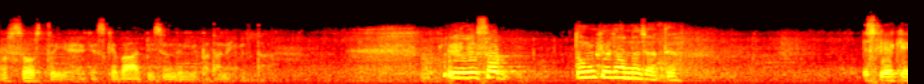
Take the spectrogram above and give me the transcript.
अफसोस तो यह है कि इसके बाद भी ज़िंदगी में पता नहीं मिलता। लेकिन ये सब तुम क्यों जानना चाहते हो? इसलिए कि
